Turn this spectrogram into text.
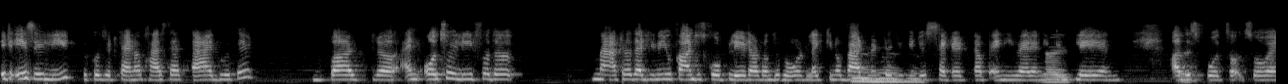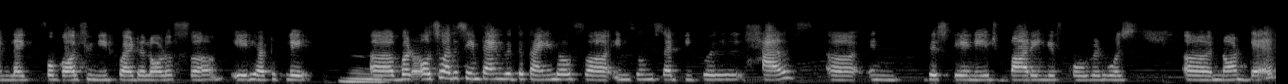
it is elite because it kind of has that tag with it but uh, and also elite for the matter that you know you can't just go play it out on the road like you know badminton mm-hmm. you can just set it up anywhere and right. you can play and other right. sports also and like for golf you need quite a lot of uh, area to play mm. uh, but also at the same time with the kind of uh, influence that people have uh, in this day and age barring if covid was uh, not there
